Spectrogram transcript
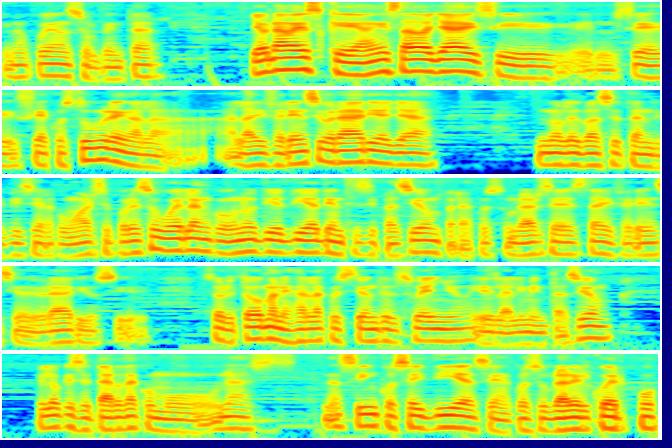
que no puedan solventar. Ya una vez que han estado allá y si, se, se, acostumbren a la, a la, diferencia horaria, ya no les va a ser tan difícil acomodarse. Por eso vuelan con unos 10 días de anticipación para acostumbrarse a esta diferencia de horarios y sobre todo manejar la cuestión del sueño y de la alimentación es lo que se tarda como unas, unas cinco o seis días en acostumbrar el cuerpo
